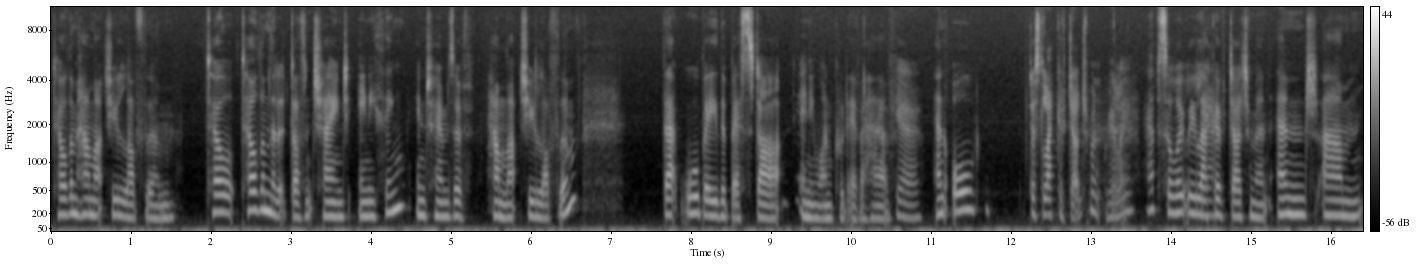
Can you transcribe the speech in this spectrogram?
tell them how much you love them, tell tell them that it doesn't change anything in terms of how much you love them, that will be the best start anyone could ever have. Yeah. And all Just lack of judgment, really. Absolutely, lack Yeah. of judgment. And um,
